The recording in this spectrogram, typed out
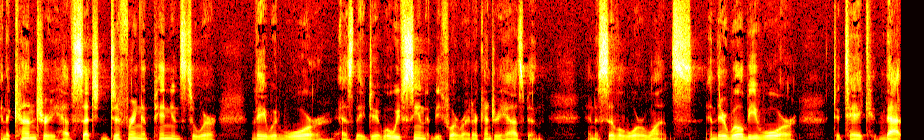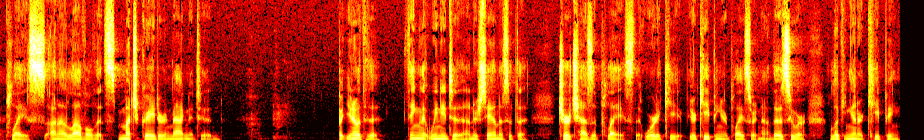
in a country have such differing opinions to where they would war as they do. Well, we've seen it before, right? Our country has been in a civil war once. And there will be war to take that place on a level that's much greater in magnitude. But you know what the thing that we need to understand is that the church has a place that we're to keep. You're keeping your place right now. Those who are looking in are keeping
